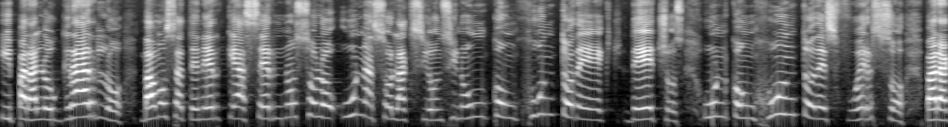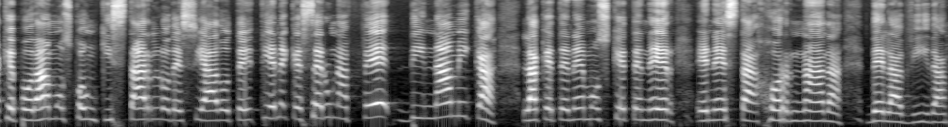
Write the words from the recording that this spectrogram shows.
Y para lograrlo vamos a tener que hacer no solo una sola acción, sino un conjunto de, hechos, un conjunto de esfuerzo para que podamos conquistar lo deseado. tiene que ser una fe dinámica la que tenemos que tener en esta jornada de la vida.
